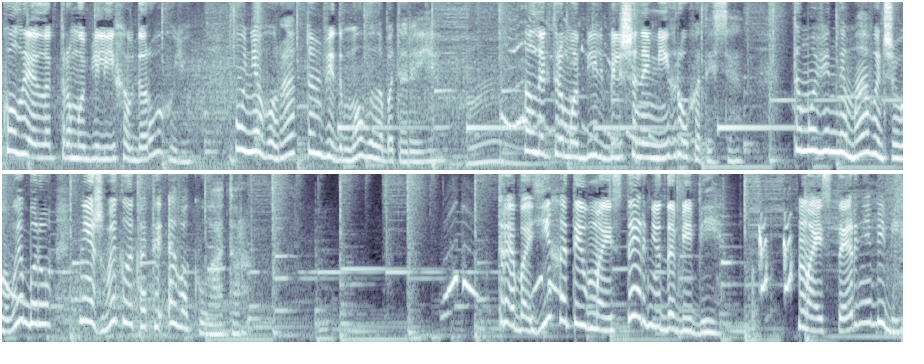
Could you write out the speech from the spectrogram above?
Коли електромобіль їхав дорогою, у нього раптом відмовила батарея. Електромобіль більше не міг рухатися, тому він не мав іншого вибору, ніж викликати евакуатор. Треба їхати в майстерню до Бібі. Майстерня Бібі.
